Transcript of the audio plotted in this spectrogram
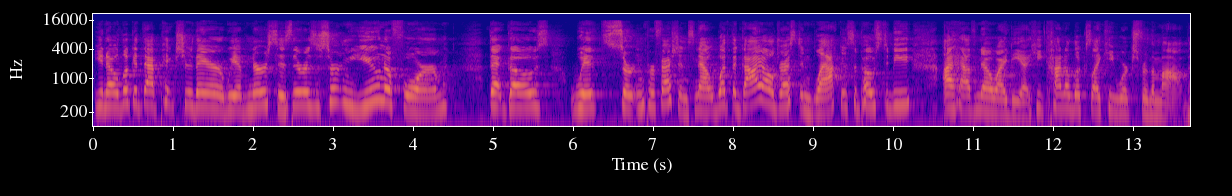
you know, look at that picture there. We have nurses. There is a certain uniform that goes with certain professions. Now, what the guy all dressed in black is supposed to be, I have no idea. He kind of looks like he works for the mob.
